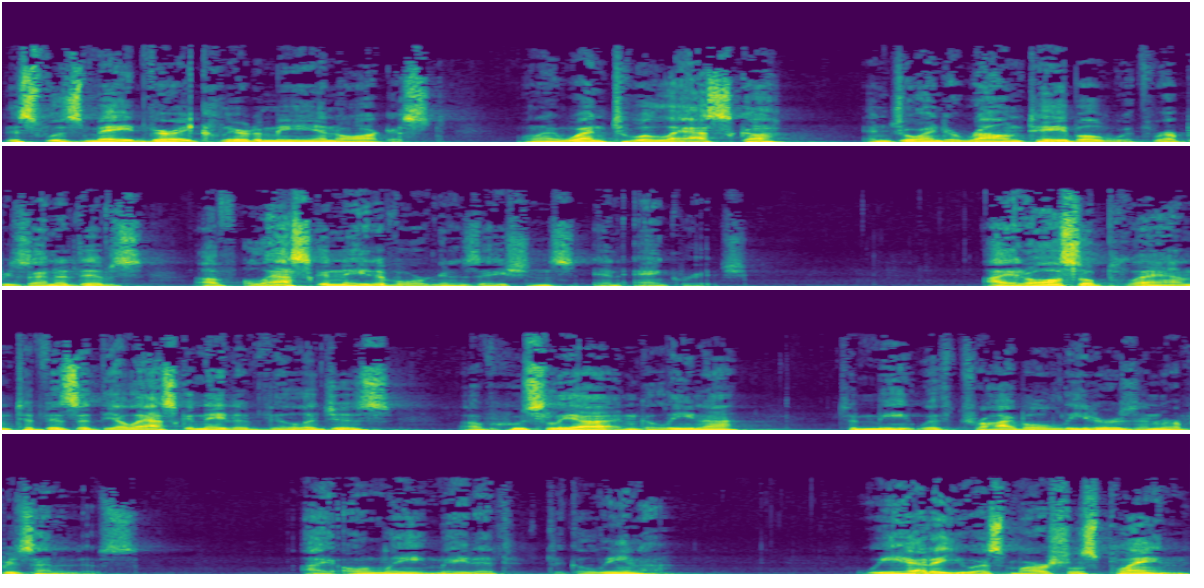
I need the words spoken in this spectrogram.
This was made very clear to me in August when I went to Alaska and joined a roundtable with representatives of Alaska Native organizations in Anchorage. I had also planned to visit the Alaska Native villages of Huslia and Galena to meet with tribal leaders and representatives. I only made it to Galena. We had a U.S. Marshal's plane,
